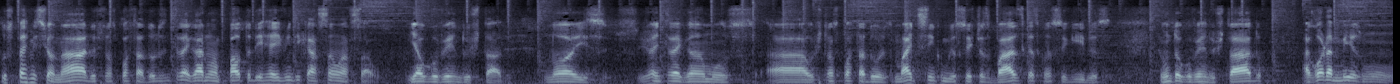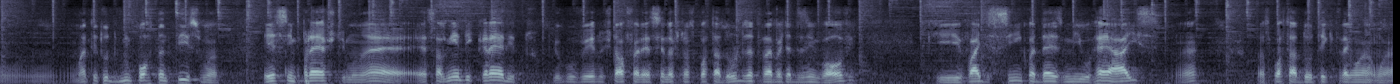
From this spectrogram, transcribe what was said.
Os permissionários, os transportadores entregaram uma pauta de reivindicação à SAL e ao governo do estado. Nós já entregamos aos transportadores mais de 5 mil cestas básicas conseguidas junto ao governo do estado. Agora mesmo, uma atitude importantíssima, esse empréstimo, né, essa linha de crédito que o governo está oferecendo aos transportadores através da Desenvolve, que vai de 5 a 10 mil reais, né, transportador tem que entregar uma, uma,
